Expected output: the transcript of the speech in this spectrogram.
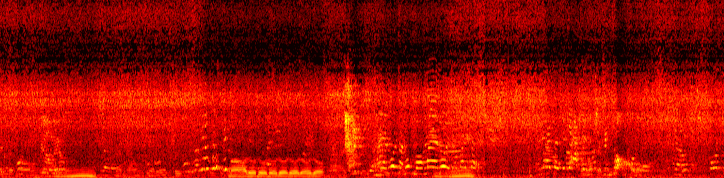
อืมอ๋อดูดูดูดูดูดูดูแม่ด้วยนะลูกมองแม่ด้วยนะไม่แต่แม่จะจะอยากเป็นเป็นสองคนเลยเดี๋ยวโคตรไป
